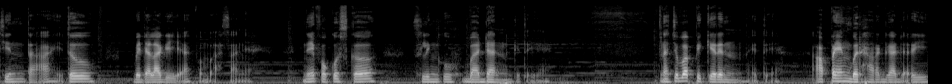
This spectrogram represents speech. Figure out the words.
cinta itu beda lagi ya pembahasannya. Ini fokus ke selingkuh badan gitu ya. Nah, coba pikirin itu ya. Apa yang berharga dari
